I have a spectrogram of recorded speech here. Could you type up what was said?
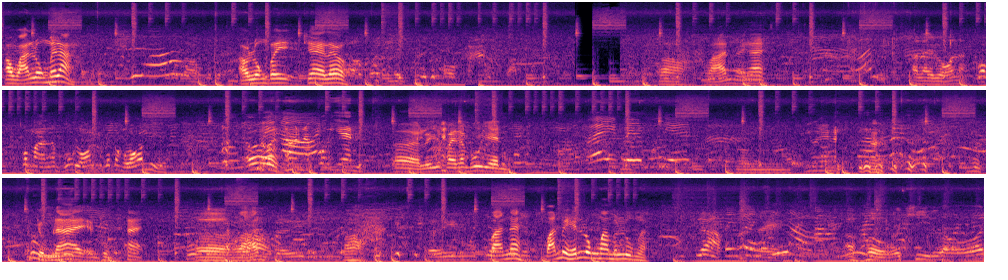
เอาหวานลงไหมล่ะ เอาลงไปแช่แล้ว หวานเป็นไง อะไรร้อนอะ ก็ก็มาน้ำพุร้อนมันก็ต้องร้อนดิ เออถ้าน้ำก็เย็น เออหรือจะไปน้ำพุเย็นเฮ้ยเป็นผู้เย็นอืมอยู่ในนั้นจุ่มได้จุ่มได้ เออหวานอ่าหวานไงหวานไม่เห็นลงมาเหมันลุงอะเป็นคนที่หล่อโอ้โหขี้ร้อน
